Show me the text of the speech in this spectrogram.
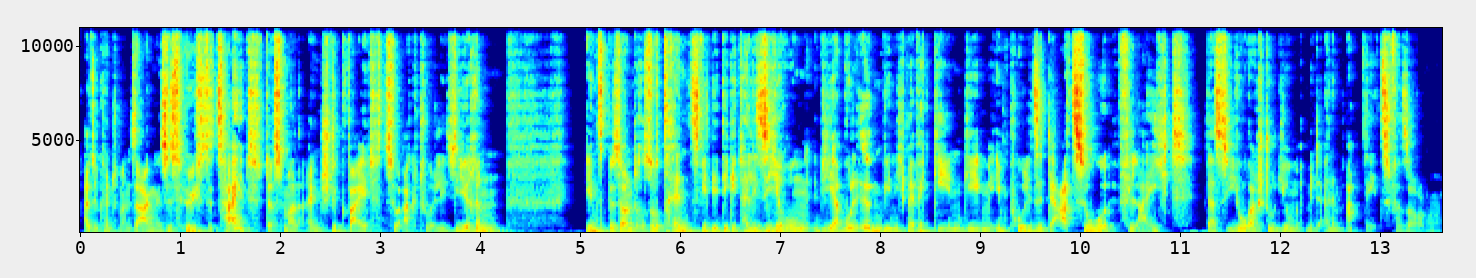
Also könnte man sagen, es ist höchste Zeit, das mal ein Stück weit zu aktualisieren. Insbesondere so Trends wie die Digitalisierung, die ja wohl irgendwie nicht mehr weggehen, geben Impulse dazu, vielleicht das Jurastudium mit einem Update zu versorgen.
